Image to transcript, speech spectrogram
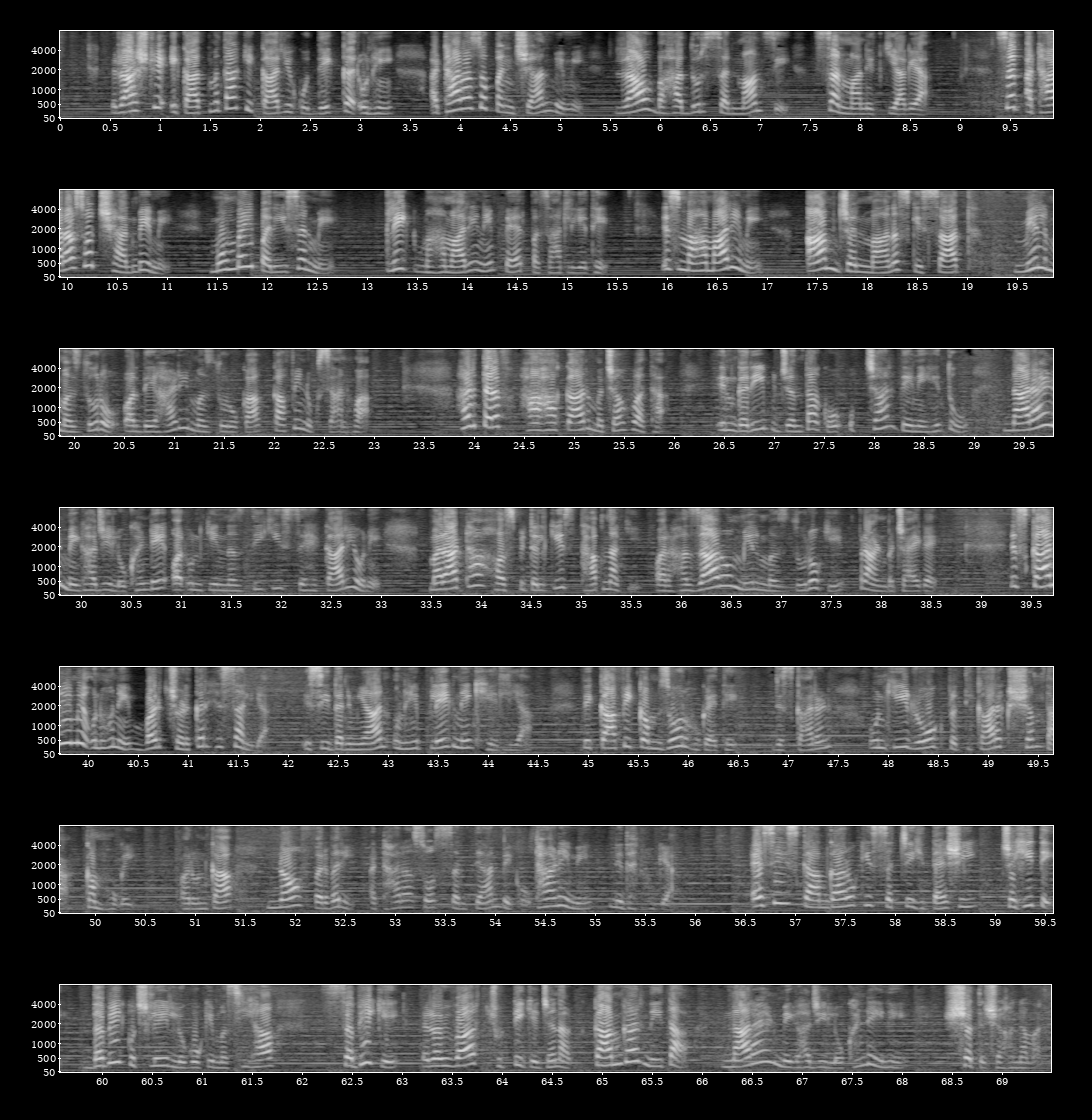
राष्ट्रीय एकात्मता के कार्य को देखकर उन्हें अठारह सौ पंचानवे में राव बहादुर सम्मान से सम्मानित किया गया। सन अठारह सौ छियानबे में मुंबई परिसर में प्लेग महामारी ने पैर पसार लिए थे। इस महामारी में आम जनमानस के साथ मिल मजदूरों और दिहाड़ी मजदूरों का काफ़ी नुकसान हुआ। हर तरफ़ हाहाकार मचा हुआ था। इन गरीब जनता को उपचार देने हेतु नारायण मेघाजी लोखंडे और उनके नजदीकी सहकारियों ने मराठा हॉस्पिटल की स्थापना की और हज़ारों मील मजदूरों के प्राण बचाए गए। इस कार्य में उन्होंने बढ़ चढ़कर हिस्सा लिया। इसी दरमियान उन्हें प्लेग ने घेर लिया। वे काफ़ी कमज़ोर हो गए थे। जिस कारण उनकी रोग प्रतिकारक क्षमता कम हो गई और उनका 9 फरवरी अठारह को ठाणे में निधन हो गया। ऐसे इस कामगारों के सच्चे हितैषी, चहीते, दबे कुचले लोगों के मसीहा, सभी के रविवार छुट्टी के जनक, कामगार नेता नारायण मेघाजी लोखंडे इन्हें शतशह नमन।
